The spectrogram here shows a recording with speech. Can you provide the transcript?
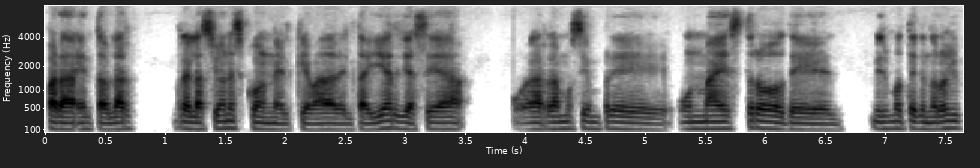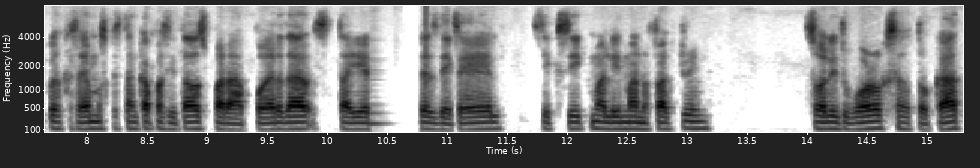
para entablar relaciones con el que va a dar el taller, ya sea agarramos siempre un maestro del mismo tecnológicos que sabemos que están capacitados para poder dar talleres de Excel, Six Sigma, Lean Manufacturing, SolidWorks, AutoCAD.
